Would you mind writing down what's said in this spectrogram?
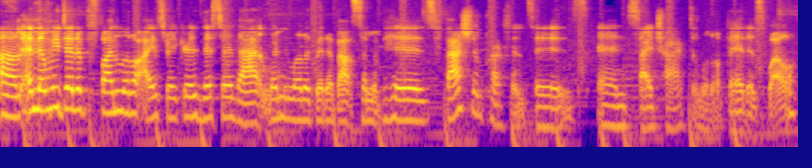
Um, and then we did a fun little icebreaker, this or that, learned a little bit about some of his fashion preferences and sidetracked a little bit as well.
